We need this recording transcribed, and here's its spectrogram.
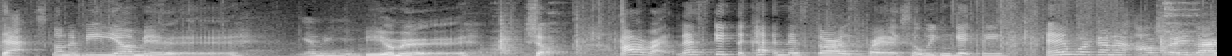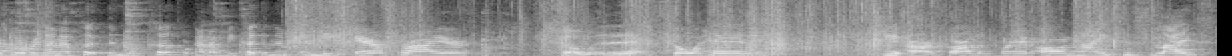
That's going to be yummy. Yummy. Yummy. So, all right, let's get to cutting this garlic bread so we can get these. And we're to, I'll show you guys where we're to put them to cook. We're to be cooking them in the air fryer. So let's go ahead and get our garlic bread all nice and sliced.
